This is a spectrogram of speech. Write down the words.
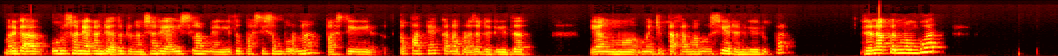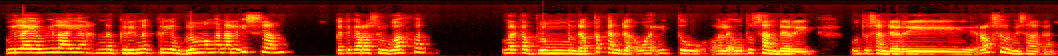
Mereka urusannya akan diatur dengan syariah Islam yang itu pasti sempurna, pasti tepatnya karena berasal dari zat yang menciptakan manusia dan kehidupan dan akan membuat wilayah-wilayah negeri-negeri yang belum mengenal Islam ketika Rasul wafat mereka belum mendapatkan dakwah itu oleh utusan dari utusan dari Rasul misalkan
